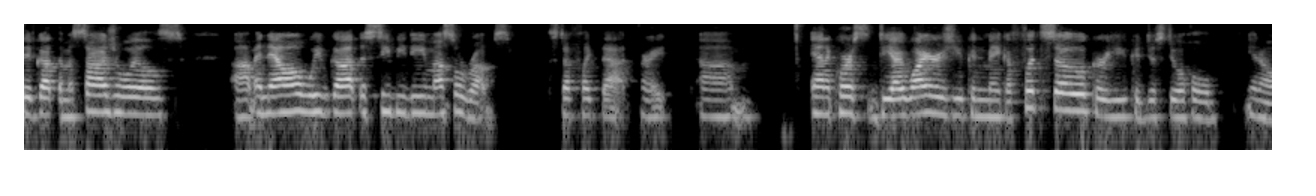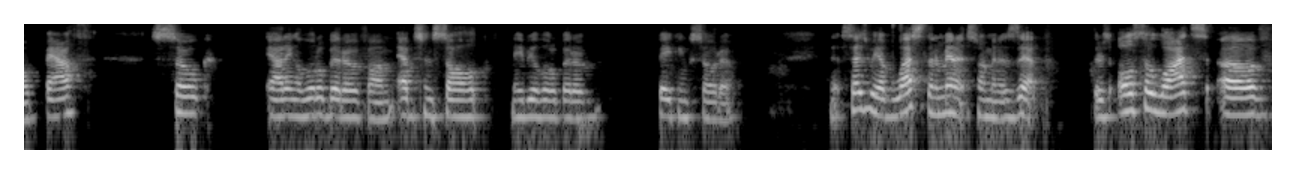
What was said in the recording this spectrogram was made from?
They've got the massage oils. Um, and now we've got the CBD muscle rubs stuff like that, right? Um, and of course, DIYers, you can make a foot soak or you could just do a whole, you know, bath soak, adding a little bit of um, Epsom salt, maybe a little bit of baking soda. And it says we have less than a minute, so I'm going to zip. There's also lots of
